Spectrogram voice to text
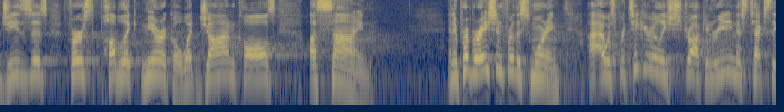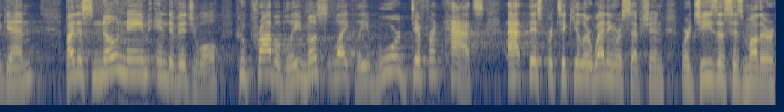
Jesus' first public miracle, what John calls a sign. And in preparation for this morning, I was particularly struck in reading this text again by this no name individual who probably, most likely, wore different hats at this particular wedding reception where Jesus, his mother,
